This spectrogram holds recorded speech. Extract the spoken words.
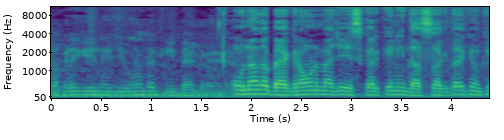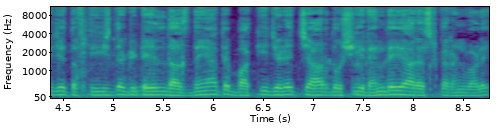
ਪਕੜੇ ਗਏ ਨੇ ਜੀ ਉਹਨਾਂ ਦਾ ਕੀ ਬੈਕਗ੍ਰਾਉਂਡ ਹੈ? ਉਹਨਾਂ ਦਾ ਬੈਕਗ੍ਰਾਉਂਡ ਮੈਂ ਜੇ ਇਸ ਕਰਕੇ ਨਹੀਂ ਦੱਸ ਸਕਦਾ ਕਿਉਂਕਿ ਜੇ ਤਫਤੀਸ਼ ਦੇ ਡਿਟੇਲ ਦੱਸਦੇ ਆ ਤੇ ਬਾਕੀ ਜਿਹੜੇ ਚਾਰ ਦੋਸ਼ੀ ਰਹਿੰਦੇ ਆ ਅਰੈਸਟ ਕਰਨ ਵਾਲੇ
